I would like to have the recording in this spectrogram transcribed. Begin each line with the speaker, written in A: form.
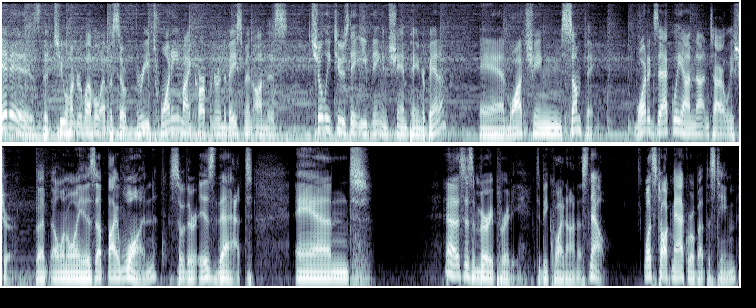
A: It is the 200 level episode 320. Mike Carpenter in the basement on this chilly Tuesday evening in Champaign Urbana and watching something. What exactly, I'm not entirely sure. But Illinois is up by one, so there is that. And yeah, this isn't very pretty, to be quite honest. Now, let's talk macro about this team.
